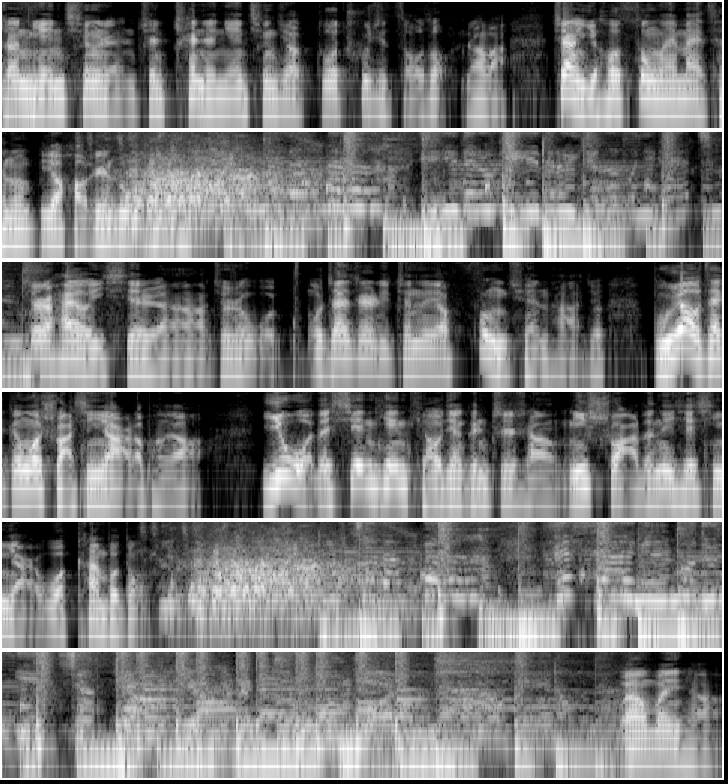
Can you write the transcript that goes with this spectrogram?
让年轻人趁趁着年轻就要多出去走走，你知道吧？这样以后送外卖才能比较好认路。就是还有一些人啊，就是我，我在这里真的要奉劝他，就不要再跟我耍心眼了，朋友。以我的先天条件跟智商，你耍的那些心眼儿我看不懂。我想问一下，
